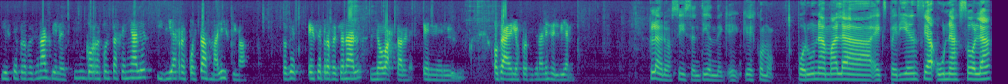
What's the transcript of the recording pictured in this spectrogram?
si este profesional tiene cinco respuestas geniales y diez respuestas malísimas. Entonces, ese profesional no va a estar en el, o sea, en los profesionales del bien. Claro, sí, se entiende que, que es como por una mala experiencia, una sola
